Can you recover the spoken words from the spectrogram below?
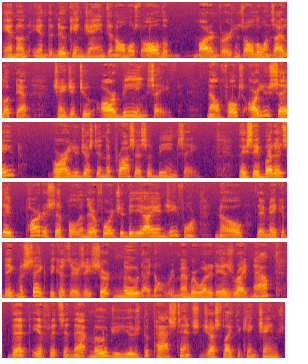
and in the New King James and almost all the modern versions, all the ones I looked at, change it to are being saved. Now, folks, are you saved or are you just in the process of being saved? They say, but it's a participle and therefore it should be the ing form. No, they make a big mistake because there's a certain mood, I don't remember what it is right now, that if it's in that mood, you use the past tense, just like the King James,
